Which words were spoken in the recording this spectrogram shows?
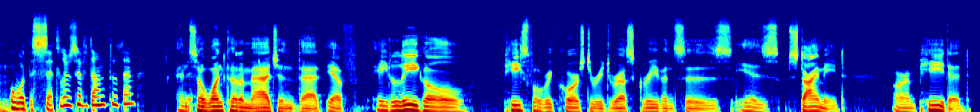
mm-hmm. or what the settlers have done to them. And so one could imagine that if a legal, peaceful recourse to redress grievances is stymied or impeded,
